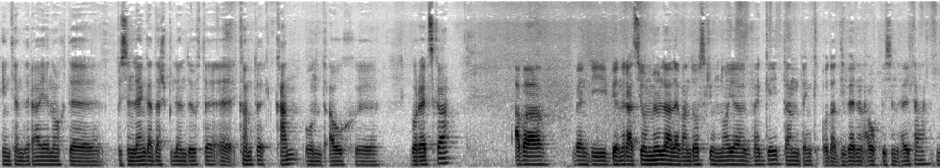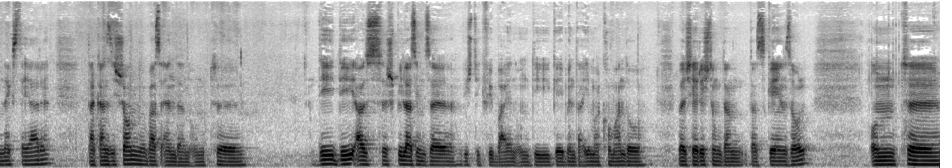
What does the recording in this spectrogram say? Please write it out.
hinter der Reihe noch, der ein bisschen länger da spielen dürfte, äh, konnte, kann und auch äh, Goretzka. Aber wenn die Generation Müller, Lewandowski und Neuer weggeht, dann denk, oder die werden auch ein bisschen älter in nächsten Jahren, da kann sich schon was ändern. Und äh, die, die als Spieler sind sehr wichtig für Bayern und die geben da immer Kommando, welche Richtung dann das gehen soll. Und äh,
